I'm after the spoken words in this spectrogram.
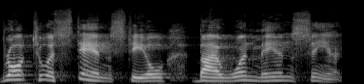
brought to a standstill by one man's sin.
